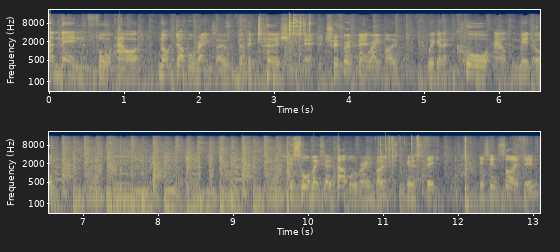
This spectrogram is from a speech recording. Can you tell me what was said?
And then for our not double rainbow, but the tertiary bit, the triple, Triple bit, rainbow. we're going to core out the middle. This is what makes it a double rainbow. So we're going to stick its insides in.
